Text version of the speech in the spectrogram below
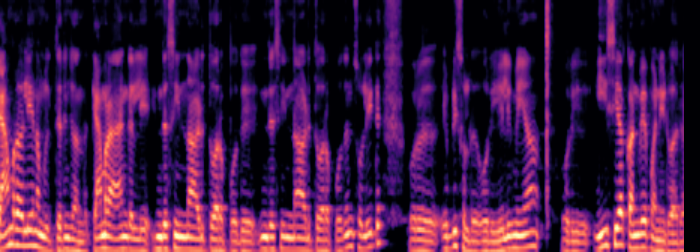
கேமராலேயே நம்மளுக்கு தெரிஞ்சு அந்த கேமரா ஆங்கிள்லேயே இந்த சீன் தான் அடுத்து வரப்போகுது இந்த சீன் தான் அடுத்து வரப்போகுதுன்னு சொல்லிட்டு ஒரு எப்படி சொல்கிறது ஒரு எளிமையாக ஒரு ஈஸியாக கன்வே பண்ணிடுவார்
